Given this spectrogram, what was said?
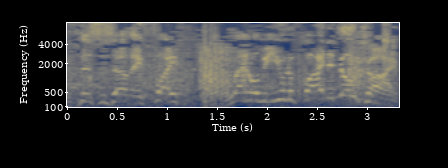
If this is how they fight, the land will be unified in no time.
